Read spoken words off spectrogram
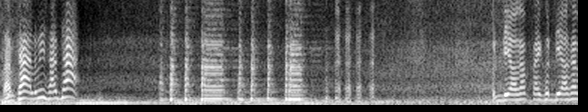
สามชาติลุยสามชาติคนเดียวครับไปคนเดียวครับ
